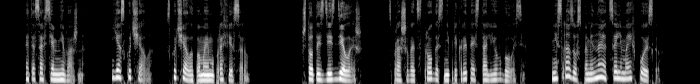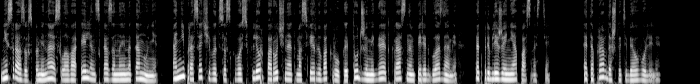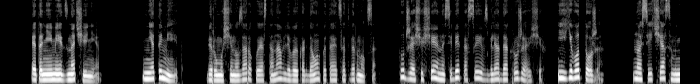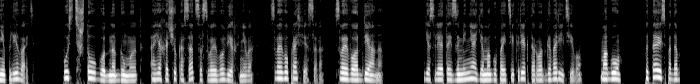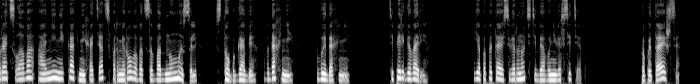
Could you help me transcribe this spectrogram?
Это совсем не важно. Я скучала. Скучала по моему профессору. «Что ты здесь делаешь?» спрашивает строго с неприкрытой сталью в голосе. Не сразу вспоминаю цель моих поисков. Не сразу вспоминаю слова Эллен, сказанные накануне. Они просачиваются сквозь флёр порочной атмосферы вокруг и тут же мигают красным перед глазами, как приближение опасности. «Это правда, что тебя уволили?» «Это не имеет значения». «Нет, имеет». Беру мужчину за руку и останавливаю, когда он пытается отвернуться. Тут же ощущаю на себе косые взгляды окружающих. И его тоже. Но сейчас мне плевать. Пусть что угодно думают, а я хочу касаться своего верхнего, своего профессора, своего Адриана. Если это из-за меня, я могу пойти к ректору, отговорить его. Могу... Пытаюсь подобрать слова, а они никак не хотят сформировываться в одну мысль. «Стоп, Габи, вдохни, выдохни. Теперь говори. Я попытаюсь вернуть тебя в университет». «Попытаешься?»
